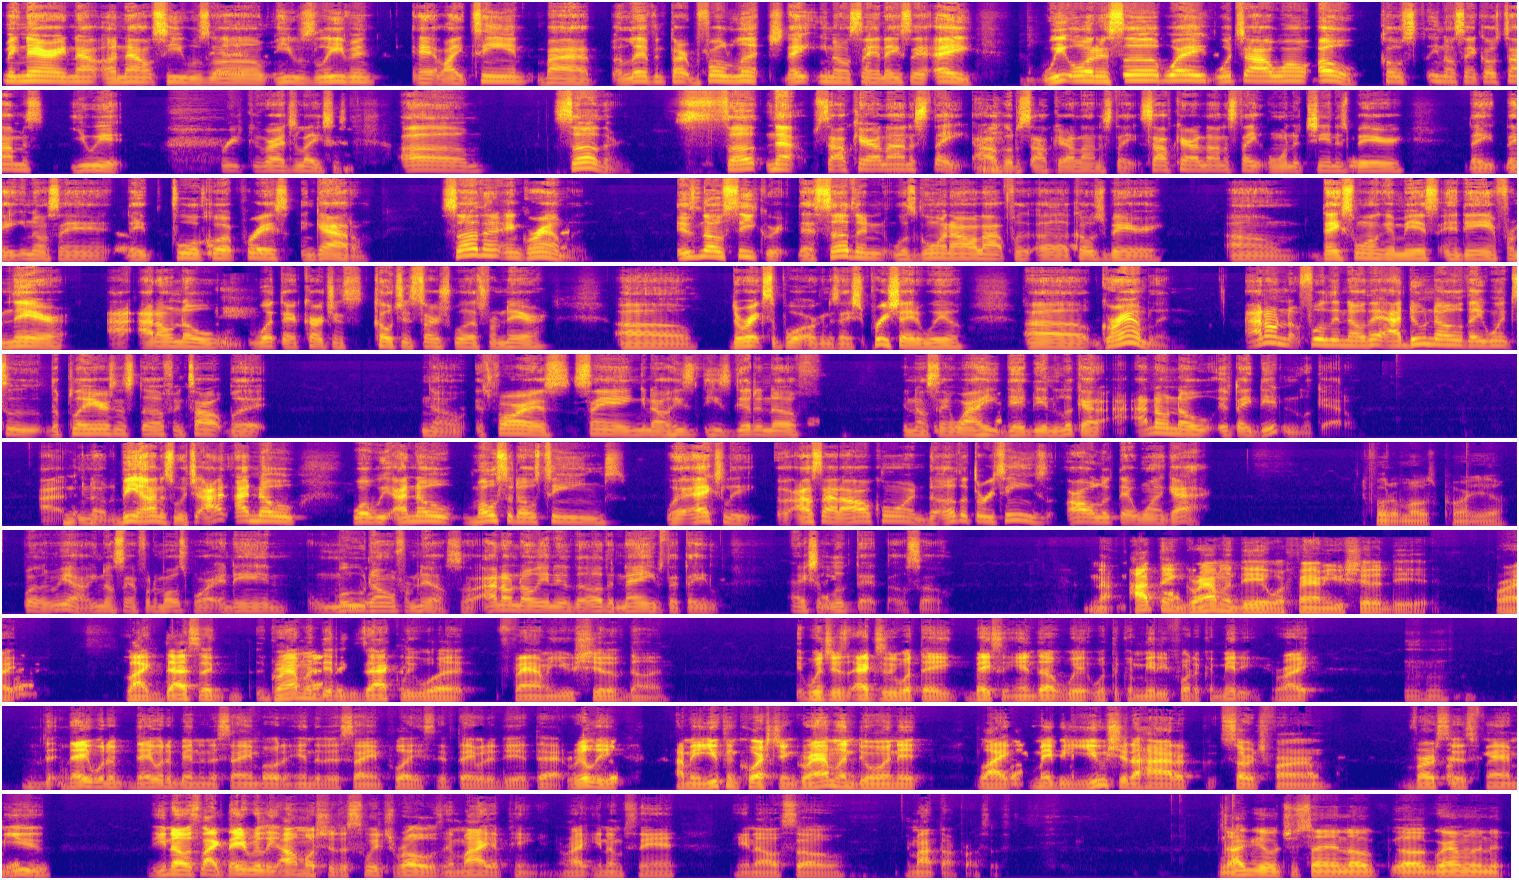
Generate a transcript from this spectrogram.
McNair now announced he was um he was leaving at like 10 by 11 30 before lunch. They, you know, I'm saying they said, Hey, we ordering Subway. What y'all want? Oh, Coach, you know, saying Coach Thomas, you it. Congratulations. Um, Southern, so now South Carolina State. I'll go to South Carolina State. South Carolina State wanted Chennis Berry. They, they, you know, what I'm saying they full court press and got them. Southern and Grambling. It's no secret that Southern was going all out for uh, Coach Berry. Um, they swung and missed, and then from there, I, I don't know what their coaching coaching search was from there. Uh, direct support organization. Appreciate it, Will. Uh, Grambling. I don't fully know that. I do know they went to the players and stuff and talked, but you know, as far as saying, you know, he's he's good enough, you know, saying why he they didn't look at him, I, I don't know if they didn't look at him. I you know, to be honest with you, I, I know what we I know most of those teams, well, actually, outside of Alcorn, the other three teams all looked at one guy. For the most part, yeah. Well, yeah, you know what I'm saying, for the most part, and then moved on from there. So I don't know any of the other names that they actually looked at though. So Now, I think Grambling did what FAMU should have did, right? Like that's a Grambling did exactly what FAMU should have done, which is actually what they basically end up with with the committee for the committee, right? mhm. Th- They would have they would have been in the same boat and ended the same place if they would have did that. Really, I mean, you can question Grambling doing it like maybe you should have hired a search firm versus FAMU. You know, it's like they really almost should have switched roles, in my opinion, right? You know what I'm saying? You know, so in my thought process. I get what you're saying though. Uh, Grambling,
